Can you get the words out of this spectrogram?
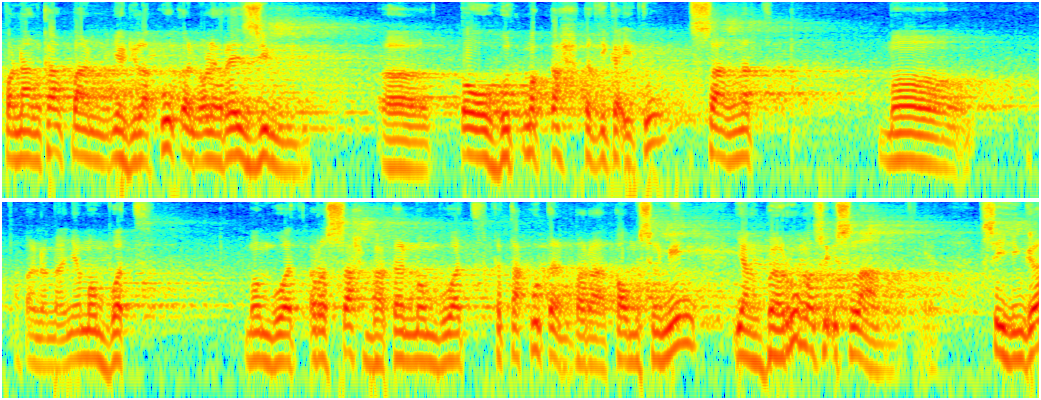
penangkapan yang dilakukan oleh rezim uh, Tauhud Mekah ketika itu sangat me, apa namanya membuat membuat resah bahkan membuat ketakutan para kaum muslimin yang baru masuk Islam ya. sehingga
